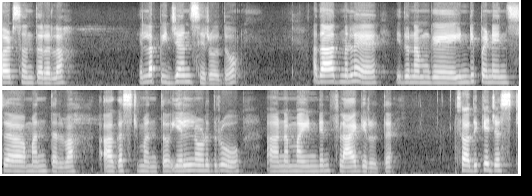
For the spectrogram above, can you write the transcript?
ಬರ್ಡ್ಸ್ ಅಂತಾರಲ್ಲ. ಎಲ್ಲ ಪಿಜನ್ಸ್ ಇರೋದು. ಅದಾದಮೇಲೆ ಇದು ನಮಗೆ ಇಂಡಿಪೆಂಡೆನ್ಸ್ ಮಂತ್ ಅಲ್ವಾ? ಆಗಸ್ಟ್ ಮಂತು ಎಲ್ಲಿ ನೋಡಿದ್ರೂ ನಮ್ಮ ಇಂಡಿಯನ್ ಫ್ಲ್ಯಾಗ್ ಇರುತ್ತೆ. ಸೊ ಅದಕ್ಕೆ ಜಸ್ಟ್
